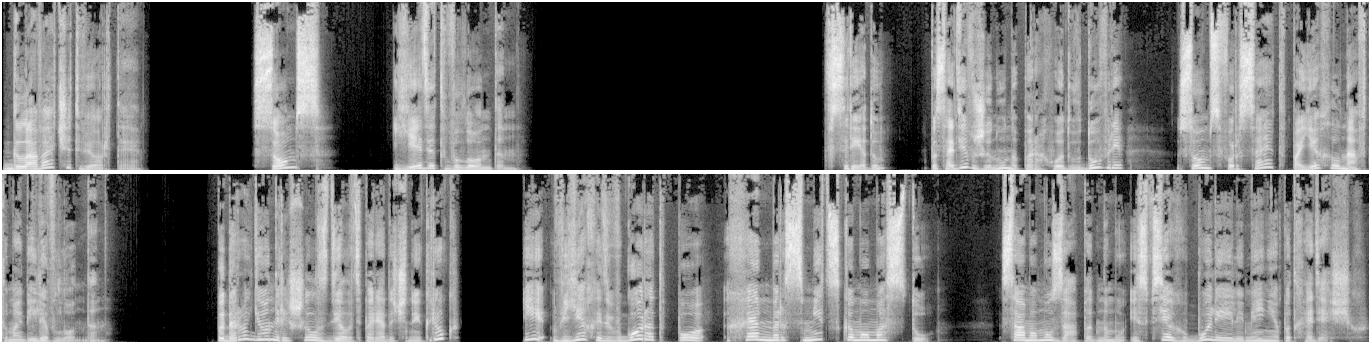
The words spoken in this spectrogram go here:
Глава четвертая. Сомс едет в Лондон. В среду, посадив жену на пароход в Дувре, Сомс Форсайт поехал на автомобиле в Лондон. По дороге он решил сделать порядочный крюк и въехать в город по Хэммерсмитскому мосту, самому западному из всех более или менее подходящих.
